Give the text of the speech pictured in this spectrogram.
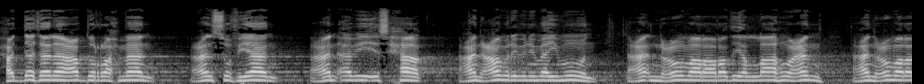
حدثنا عبد الرحمن عن سفيان عن أبي إسحاق عن عمرو بن ميمون عن عمر رضي الله عنه عن عمر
